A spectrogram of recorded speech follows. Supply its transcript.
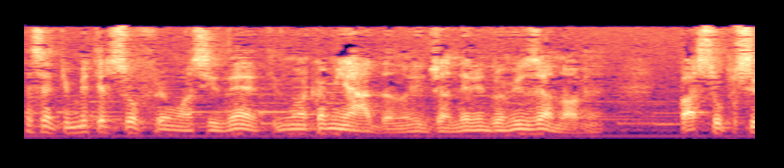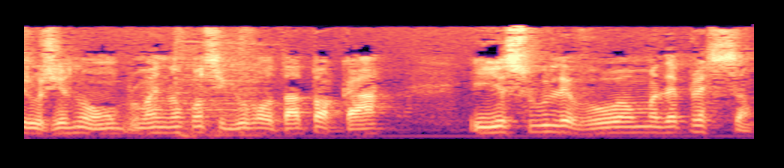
Recentemente ele sofreu um acidente numa caminhada no Rio de Janeiro em 2019. Né? Passou por cirurgia no ombro, mas não conseguiu voltar a tocar e isso o levou a uma depressão.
